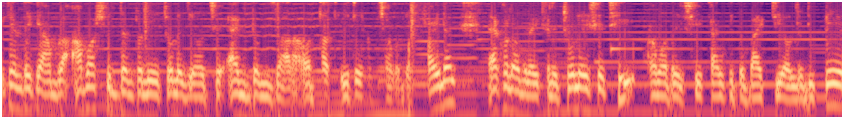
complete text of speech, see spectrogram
এখান থেকে আমরা আবার সিদ্ধান্ত নিয়ে চলে যাওয়া হচ্ছে একদম জারা অর্থাৎ এটাই হচ্ছে আমাদের ফাইনাল এখন আমরা এখানে চলে এসেছি, আমাদের সেই কাঙ্ক্ষিত বাইকটি অলরেডি পেয়ে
